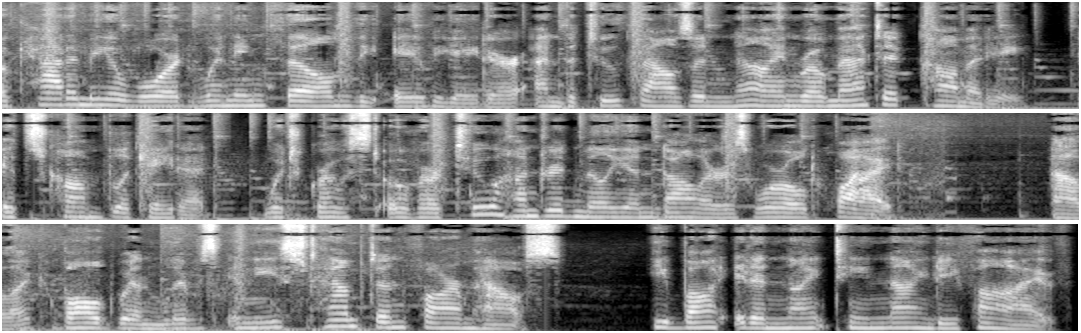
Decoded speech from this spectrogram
Academy Award-winning film The Aviator and the 2009 romantic comedy, It's Complicated, which grossed over $200 million worldwide. Alec Baldwin lives in East Hampton Farmhouse. He bought it in 1995.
